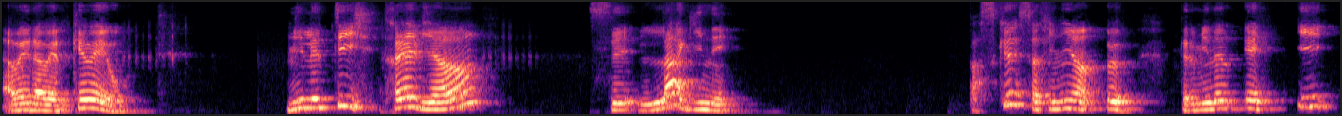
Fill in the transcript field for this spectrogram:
A ver, a ver, que veo? Mileti, très bien. C'est la Guinée. Parce que ça finit en E. Terminé en E. I,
